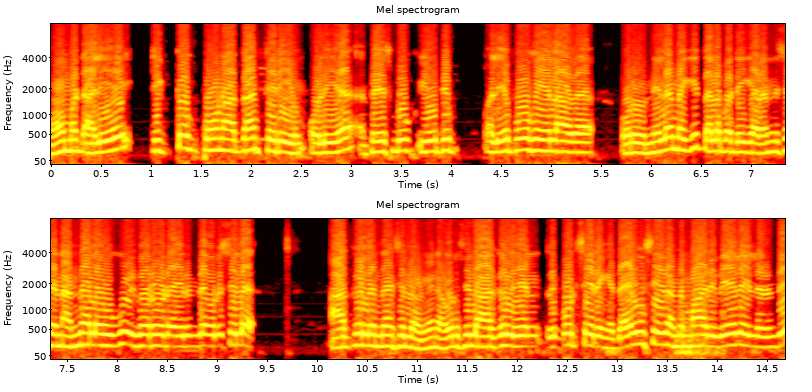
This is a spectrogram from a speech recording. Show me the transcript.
முகமது அலியை டிக்டாக் போனா தான் தெரியும். ஒழிய பேஸ்புக் யூடியூப் வழியே போக இயலாத ஒரு நிலைமைக்கு தள்ளப்பட்டிருக்கார். என்ன அந்த அளவுக்கு இவரோட இருந்த ஒரு சில ஆக்கள் தான் சொல்லணும் ஏன்னா ஒரு சில ஆக்கள் ஏன் ரிப்போர்ட் செய்கிறீங்க தயவு செய்து அந்த மாதிரி வேலையிலிருந்து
